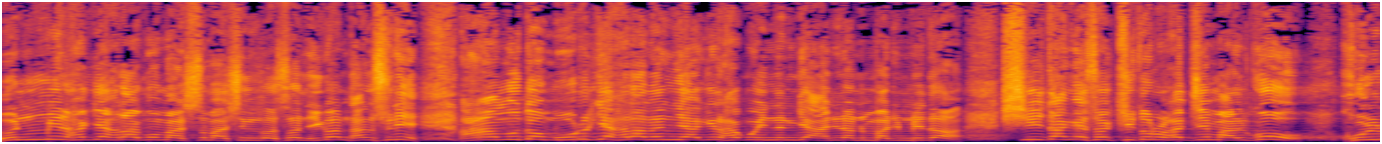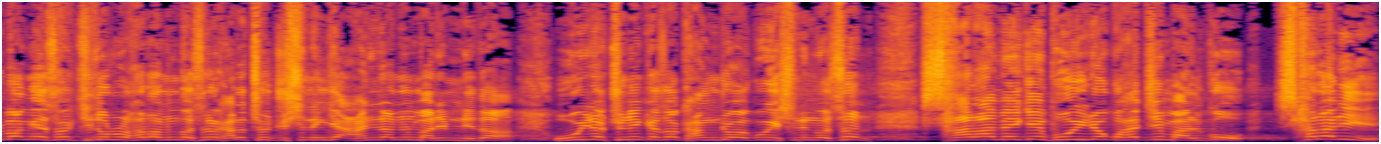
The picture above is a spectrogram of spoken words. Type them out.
은밀하게 하라고 말씀하신 것은 이건 단순히 아무도 모르게 하라는 이야기를 하고 있는 게 아니라는 말입니다. 시장에서 기도를 하지 말고 골방에서 기도를 하라는 것을 가르쳐 주시는 게 아니라는 말입니다. 오히려 주님께서 강조하고 계시는 것은 사람에게 보이려고 하지 말고 차라리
